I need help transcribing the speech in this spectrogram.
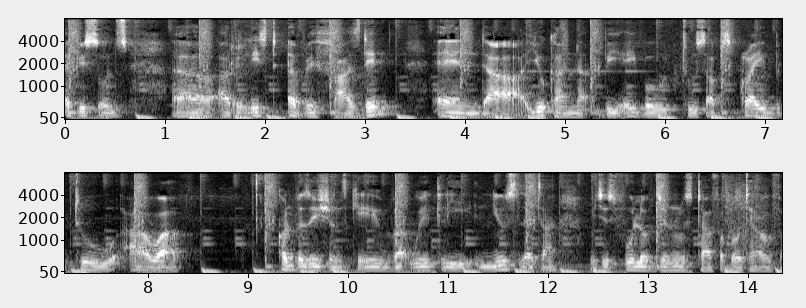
episodes uh, are released every Thursday, and uh, you can be able to subscribe to our Conversations Cave weekly newsletter, which is full of general stuff about health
